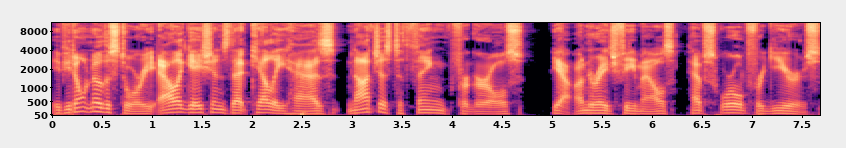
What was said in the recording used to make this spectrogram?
If you don't know the story, allegations that Kelly has not just a thing for girls, yeah, underage females have swirled for years.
